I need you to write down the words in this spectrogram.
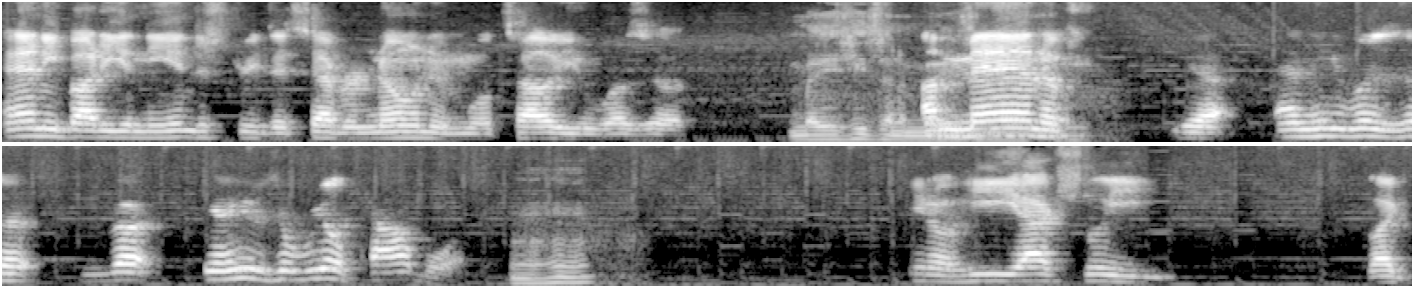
anybody in the industry that's ever known him will tell you was a, he's an amazing a man of, yeah, and he was a, you know, he was a real cowboy. hmm you know, he actually like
